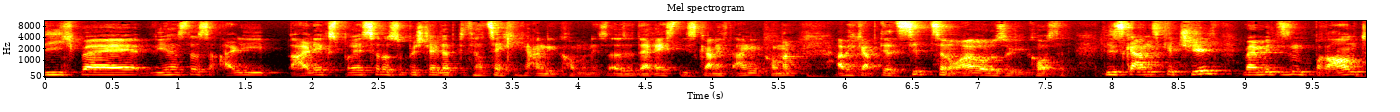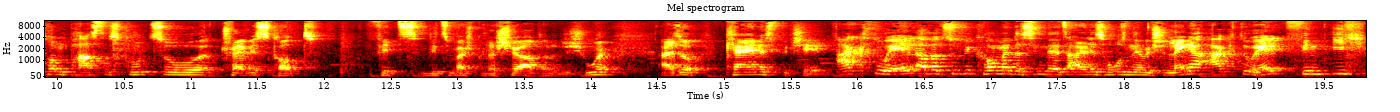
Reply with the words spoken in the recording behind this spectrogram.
die ich bei, wie heißt das, Ali, AliExpress oder so bestellt habe, die tatsächlich angekommen ist. Also der Rest ist gar nicht angekommen, aber ich glaube, die hat 17 Euro oder so gekostet. Die ist ganz gechillt, weil mit diesem Braunton passt das gut zu Travis Scott Fits, wie zum Beispiel das Shirt oder die Schuhe. Also kleines Budget. Aktuell aber zu bekommen, das sind jetzt alles Hosen, die habe ich schon länger. Aktuell finde ich,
